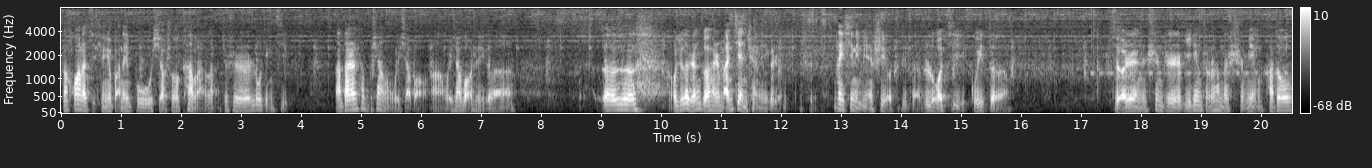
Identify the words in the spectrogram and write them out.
刚花了几天又把那部小说看完了，就是《鹿鼎记》啊。当然，他不像韦小宝啊，韦小宝是一个。呃，我觉得人格还是蛮健全的一个人，就是内心里面是有自己的逻辑、规则、责任，甚至一定程度上的使命，他都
